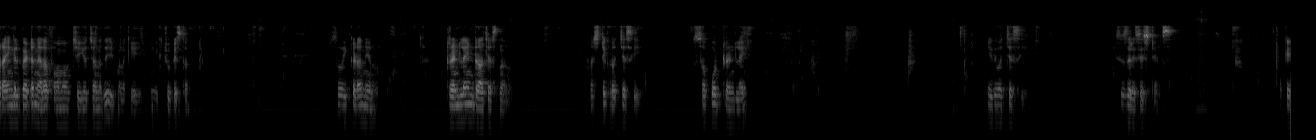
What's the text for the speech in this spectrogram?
ట్రయాంగిల్ ప్యాటర్న్ ఎలా ఫామ్ అవుట్ చేయొచ్చు అన్నది మనకి మీకు చూపిస్తాను. సో ఇక్కడ నేను ట్రెండ్ లైన్ డ్రా చేస్తున్నాను. ఫస్ట్ ఇక్కడ వచ్చేసి సపోర్ట్ ట్రెండ్ లైన్. ఇది వచ్చేసి this is resistance okay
